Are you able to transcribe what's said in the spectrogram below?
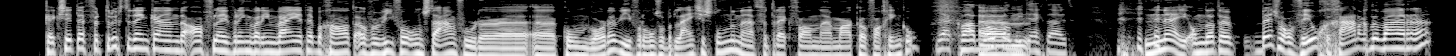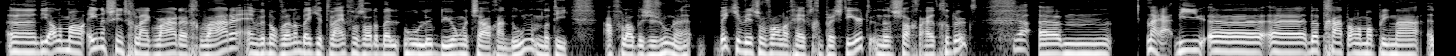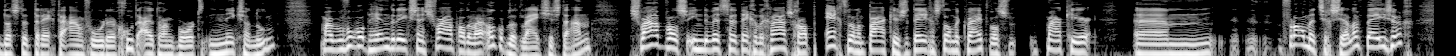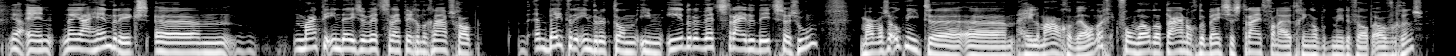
Ik zit even terug te denken aan de aflevering waarin wij het hebben gehad over wie voor ons de aanvoerder uh, uh, kon worden. Wie voor ons op het lijstje stonden na het vertrek van uh, Marco van Ginkel. Ja, kwamen um, ook al niet echt uit. nee, omdat er best wel veel gegadigden waren. Die allemaal enigszins gelijkwaardig waren. En we nog wel een beetje twijfels hadden bij hoe Luc de Jong het zou gaan doen. Omdat hij afgelopen seizoenen een beetje wisselvallig heeft gepresteerd. En dat is zacht uitgedrukt. Ja. Um, nou ja, die, uh, uh, dat gaat allemaal prima. Dat is de terechte aanvoerder. Goed uithangbord, niks aan doen. Maar bijvoorbeeld Hendricks en Schwab hadden wij ook op dat lijstje staan. Schwab was in de wedstrijd tegen de Graafschap echt wel een paar keer zijn tegenstander kwijt. Was een paar keer um, vooral met zichzelf bezig. Ja. En nou ja, Hendricks um, maakte in deze wedstrijd tegen de Graafschap een betere indruk dan in eerdere wedstrijden dit seizoen. Maar was ook niet uh, uh, helemaal geweldig. Ik vond wel dat daar nog de meeste strijd van uitging op het middenveld overigens.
